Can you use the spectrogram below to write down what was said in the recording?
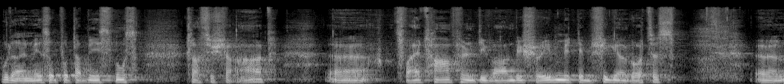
oder ein Mesopotamismus klassischer Art, äh, zwei Tafeln, die waren beschrieben mit dem Finger Gottes. Äh,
